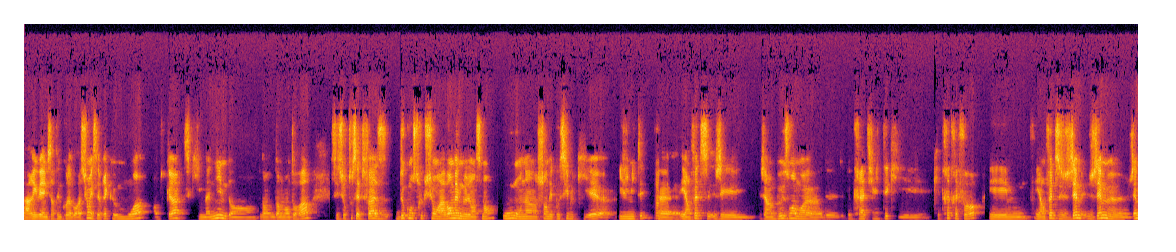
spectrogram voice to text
arriver à une certaine collaboration. Et c'est vrai que moi, en tout cas, ce qui m'anime dans, dans, dans le mentorat, c'est surtout cette phase de construction avant même le lancement où on a un champ des possibles qui est euh, illimité. Ah. Euh, et en fait, j'ai j'ai un besoin moi de, de, créativité qui est qui est très très fort. Et, et en fait, j'aime j'aime j'aime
